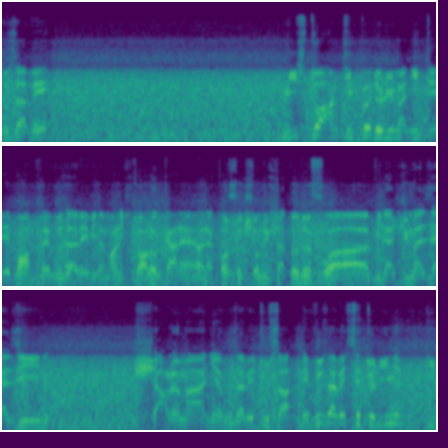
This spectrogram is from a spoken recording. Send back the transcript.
vous avez l'histoire un petit peu de l'humanité. Bon après vous avez évidemment l'histoire locale, hein, la construction du château de Foix, village du Mazazine, Charlemagne, vous avez tout ça. Et vous avez cette ligne qui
